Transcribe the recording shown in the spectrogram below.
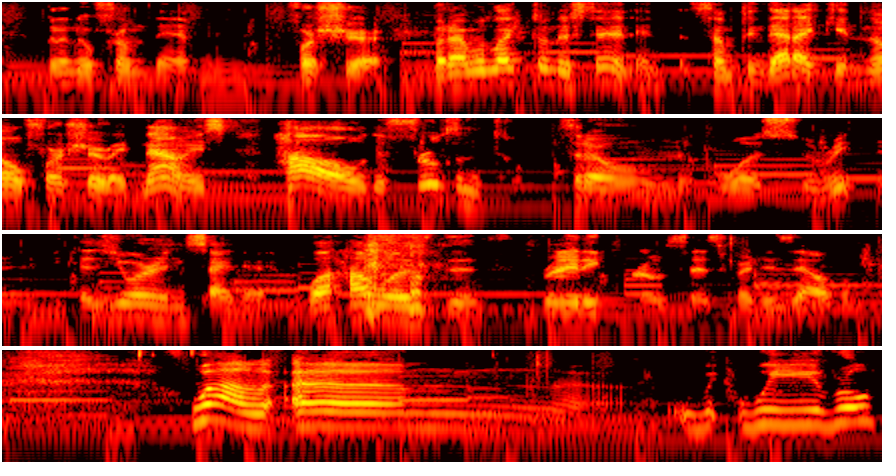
I'm gonna know from them for sure. But I would like to understand, and something that I can know for sure right now is how the Frozen Throne was written because you are an insider. Well, how was the writing process for this album? Well, um, we, we wrote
